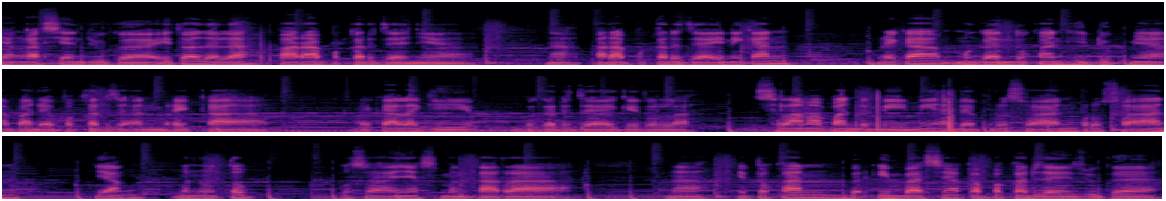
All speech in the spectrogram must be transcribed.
Yang kasihan juga itu adalah para pekerjanya. Nah para pekerja ini kan mereka menggantungkan hidupnya pada pekerjaan mereka mereka lagi bekerja gitulah selama pandemi ini ada perusahaan-perusahaan yang menutup usahanya sementara Nah, itu kan berimbasnya ke pekerjanya juga,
